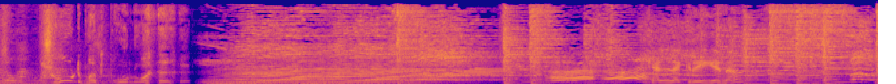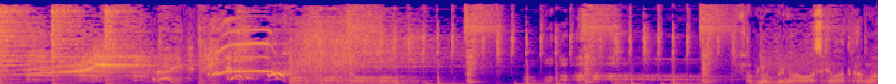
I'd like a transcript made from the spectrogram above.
झूठ मत बोलो। क्या लग रही है ना? सब लोग बिना आवाज़ के बात करना।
